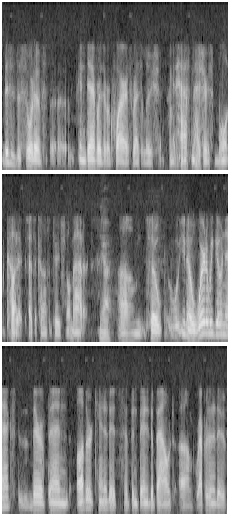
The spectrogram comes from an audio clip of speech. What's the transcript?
this is the sort of uh, endeavor that requires resolution. I mean, half measures won't cut it as a constitutional matter. Yeah. Um, so, you know, where do we go next? There have been other candidates have been bandied about. Um, Representative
